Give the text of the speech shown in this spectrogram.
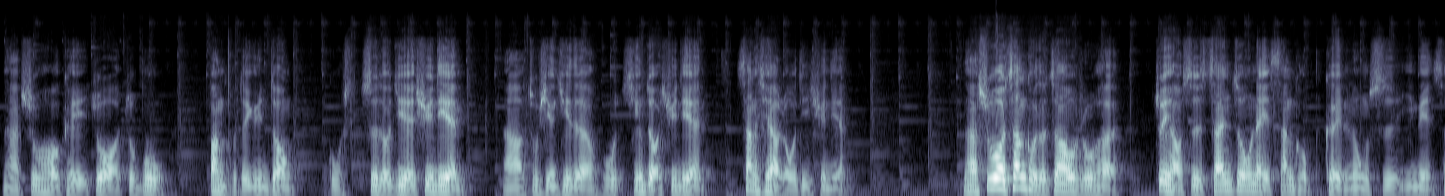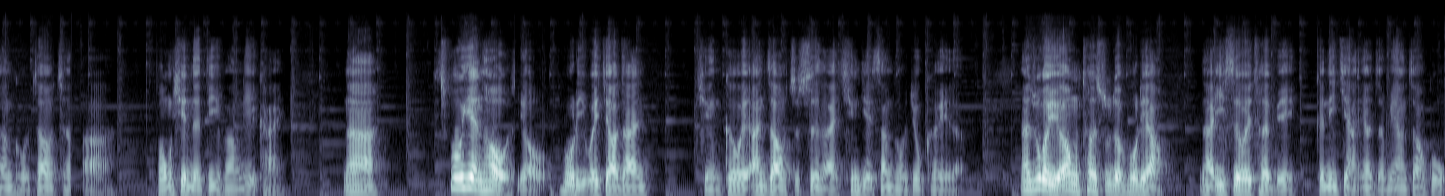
那术后可以做足部棒谱的运动、股四头肌的训练，然后助行器的行走训练、上下楼梯训练。那术后伤口的照护如何？最好是三周内伤口不可以弄湿，以免伤口造成啊缝线的地方裂开。那复健后有护理微胶单，请各位按照指示来清洁伤口就可以了。那如果有用特殊的布料，那医师会特别跟你讲要怎么样照顾。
